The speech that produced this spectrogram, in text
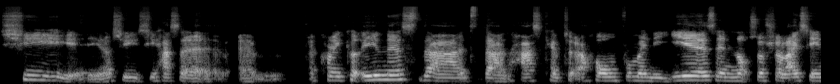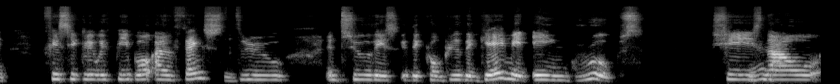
she you know she she has a um, a chronic illness that that has kept her at home for many years and not socializing physically with people and thanks through into this the computer gaming in groups She's yeah. now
